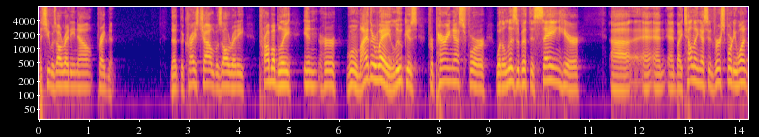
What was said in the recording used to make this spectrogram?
that she was already now pregnant. That the Christ child was already probably in her womb. Either way, Luke is preparing us for what Elizabeth is saying here. Uh, and, and by telling us in verse 41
